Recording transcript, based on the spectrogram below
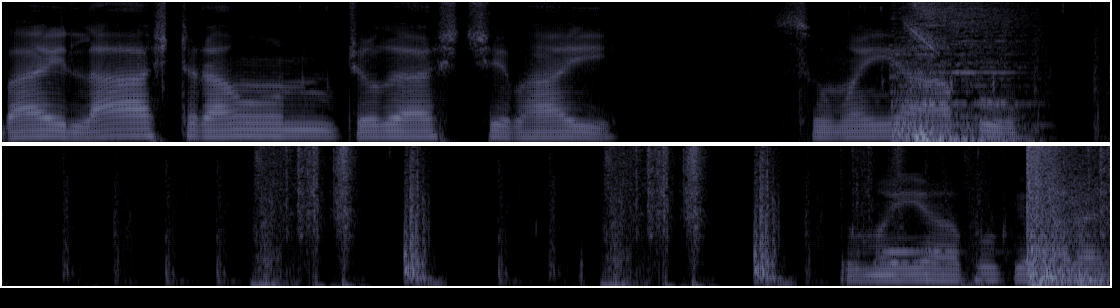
ভাই লাস্ট রাউন্ড চলে আসছে ভাই সুমাইয়া আপু সুমাইয়া আপুকে হারাই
